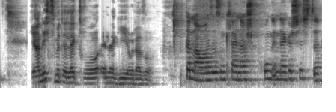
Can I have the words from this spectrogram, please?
ja, nichts mit Elektroenergie oder so. Genau, es ist ein kleiner Sprung in der Geschichte.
